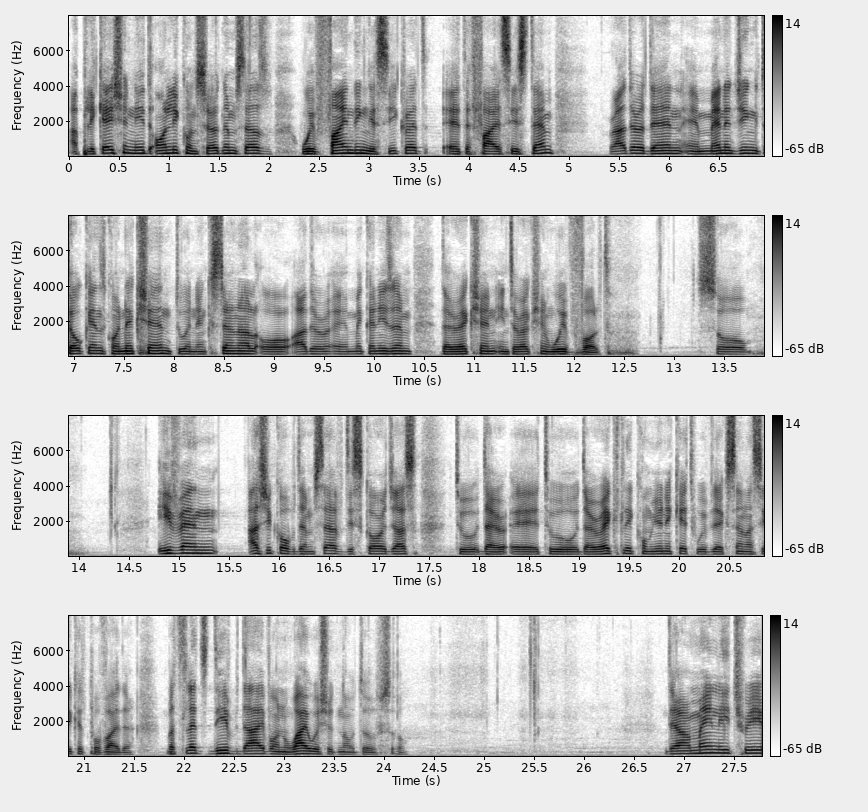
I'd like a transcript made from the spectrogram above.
application need only concern themselves with finding a secret at the file system rather than uh, managing tokens connection to an external or other uh, mechanism direction interaction with Vault. So even HashiCorp themselves discourage us to, di uh, to directly communicate with the external secret provider. But let's deep dive on why we should not do so. There are mainly three,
